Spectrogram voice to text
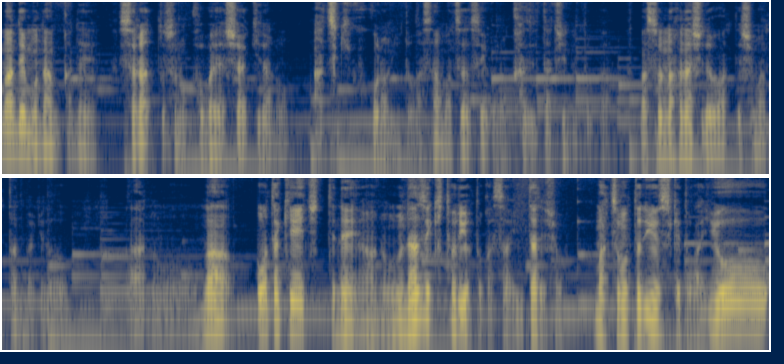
まあでもなんかね、さらっとその小林明の熱き心にとかさ、松田聖子の風立ちぬとか、まあそんな話で終わってしまったんだけど、あのまあ、大竹栄一ってね、あの、うなずきトリオとかさ、いたでしょ松本龍介とか、陽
